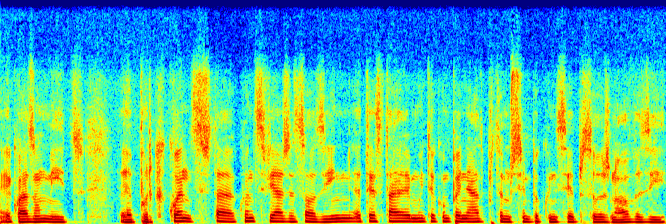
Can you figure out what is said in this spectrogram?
é quase um mito, uh, porque quando se, está, quando se viaja sozinho, até se está muito acompanhado, porque estamos sempre a conhecer pessoas novas e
